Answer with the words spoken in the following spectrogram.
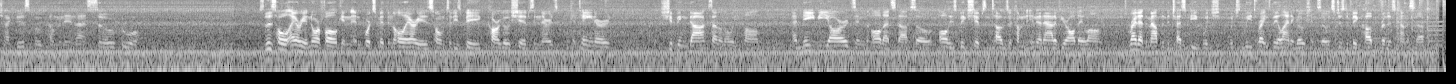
Check this boat coming in. That's so cool. So this whole area, Norfolk and, and Portsmouth and the whole area is home to these big cargo ships and there's container shipping docks. I don't know what you call them, and navy yards and all that stuff. So all these big ships and tugs are coming in and out of here all day long. It's right at the mouth of the Chesapeake, which which leads right into the Atlantic Ocean. So it's just a big hub for this kind of stuff.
